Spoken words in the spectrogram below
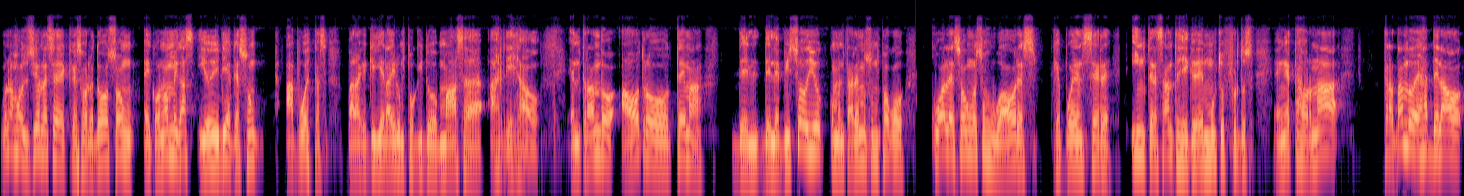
Unas opciones eh, que sobre todo son económicas y yo diría que son apuestas para que quiera ir un poquito más eh, arriesgado. Entrando a otro tema del, del, episodio, comentaremos un poco cuáles son esos jugadores que pueden ser interesantes y que den muchos frutos en esta jornada tratando de dejar de lado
